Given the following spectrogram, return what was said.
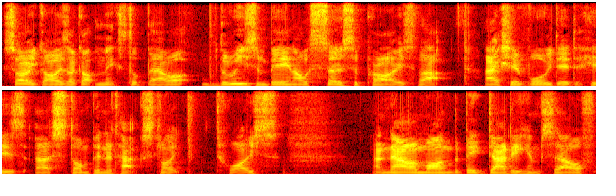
sorry guys, I got mixed up there. The reason being I was so surprised that I actually avoided his uh, stomping attacks like twice. And now I'm on the Big Daddy himself,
